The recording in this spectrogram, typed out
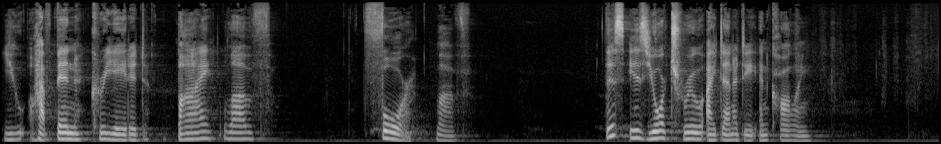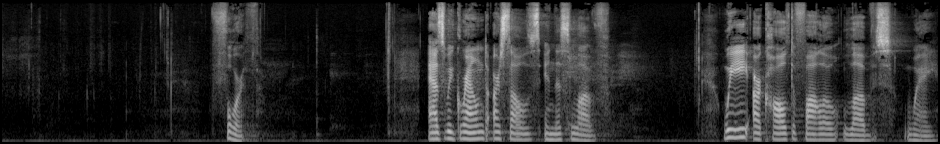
You have been created by love, for love. This is your true identity and calling. Fourth, as we ground ourselves in this love, we are called to follow love's way.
